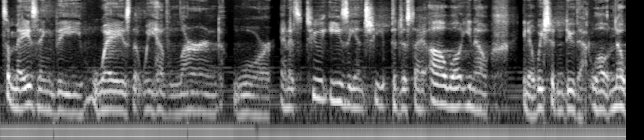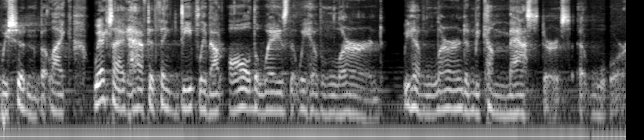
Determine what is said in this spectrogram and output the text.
It's amazing the ways that we have learned war. And it's too easy and cheap to just say, oh, well, you know, you know, we shouldn't do that. Well, no, we shouldn't. But like we actually have to think deeply about all the ways that we have learned. We have learned and become masters at war.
